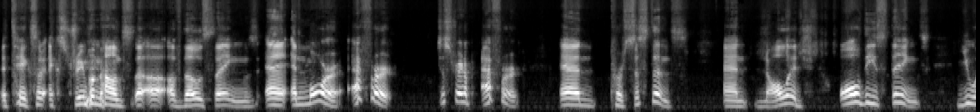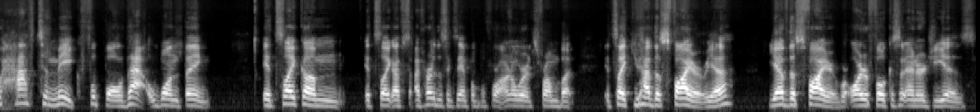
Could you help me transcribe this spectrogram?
it takes extreme amounts uh, uh, of those things and, and more effort, just straight up effort and persistence and knowledge. All these things you have to make football that one thing. It's like um, it's like I've I've heard this example before. I don't know where it's from, but it's like you have this fire, yeah. You have this fire where all your focus and energy is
